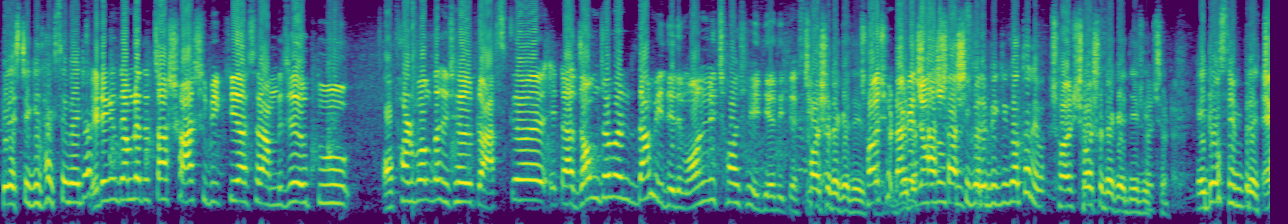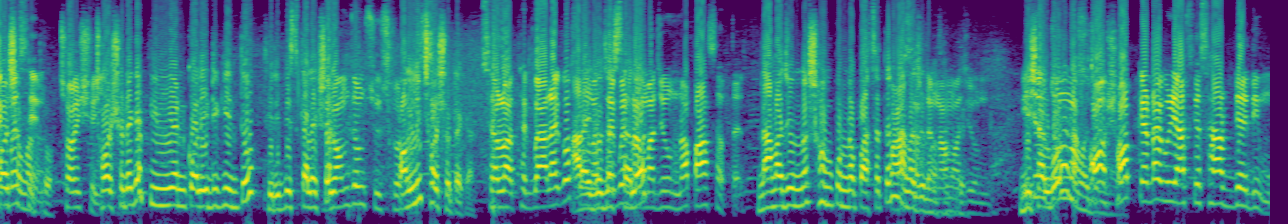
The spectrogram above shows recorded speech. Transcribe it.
প্রাইসটা কি থাকছে ভাই এটা? এটা কিন্তু আমরা চারশো আশি বিক্রি আছে আমরা যেহেতু অফার বলতে সেহেতু আজকে এটা জমজমের দামই দিয়ে দেবো অনলি ছয়শো দিয়ে দিতেছি। 600 টাকা দিয়ে ছয়শো টাকা জমজম 600 করে বিক্রি করতেন 600 600 টাকায় দিয়ে 600 দিচ্ছেন এটাও সেম প্রাইস 600 মাত্র। 600 600 টাকা প্রিমিয়াম কোয়ালিটি কিন্তু থ্রি পিস কালেকশন জমজম সুইচ করে অনলি 600 টাকা। সেলার থাকবে আড়াই গজ সেলার থাকবে নামাজুন না উন্না পাঁচ হাতের। নামার জন্য সম্পূর্ণ পাঁচ হাতে নামাজুন নামাজুন নামাজে। উন্না। বিশাল বড় সব ক্যাটাগরি আজকে ছাড় দিয়ে দিমু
